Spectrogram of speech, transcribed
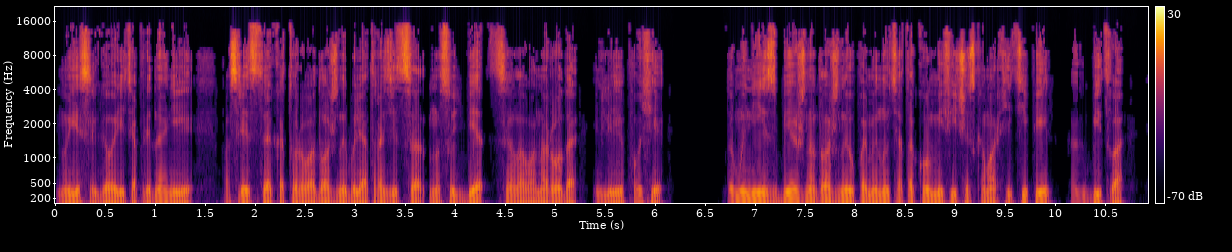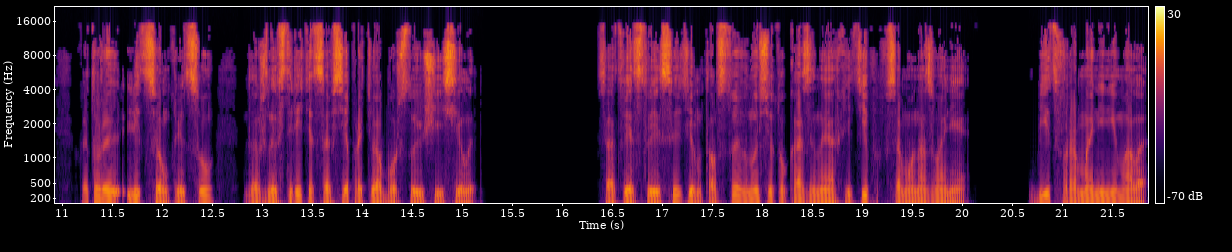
Но если говорить о предании, последствия которого должны были отразиться на судьбе целого народа или эпохи, то мы неизбежно должны упомянуть о таком мифическом архетипе, как битва, в которой лицом к лицу должны встретиться все противоборствующие силы. В соответствии с этим Толстой вносит указанный архетип в само название. Битв в романе немало,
